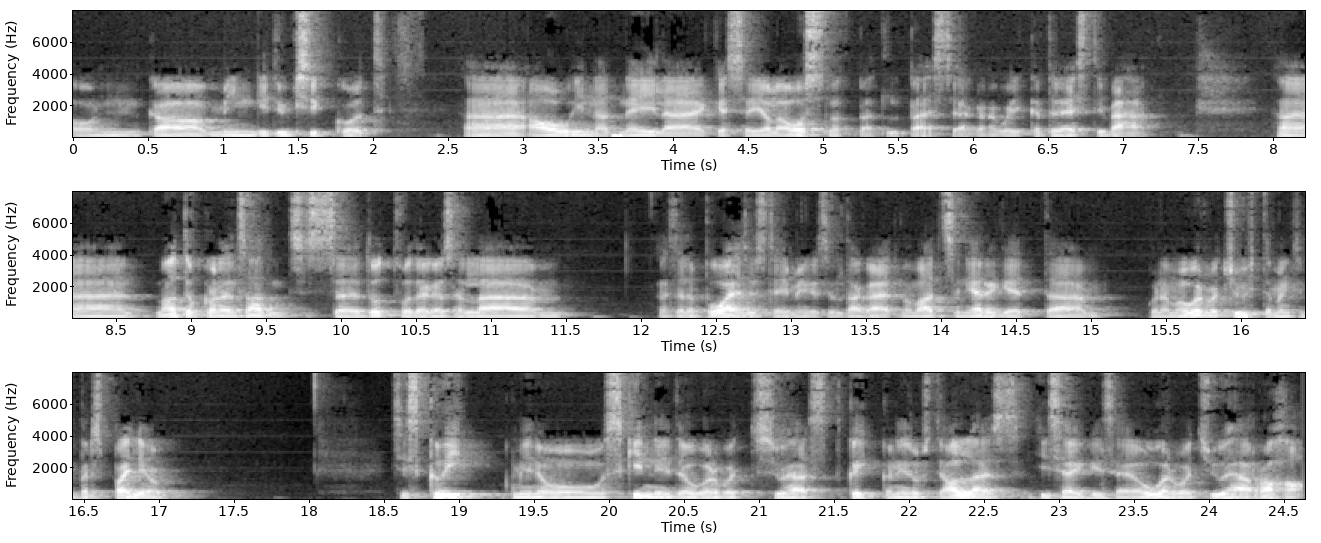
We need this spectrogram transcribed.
on ka mingid üksikud äh, auhinnad neile, kes ei ole ostnud battle pass'i, aga nagu ikka tõesti vähe äh,. natuke olen saanud siis tutvuda ka selle, selle poesüsteemiga seal taga, et ma vaatasin järgi, et äh, kuna ma Overwatchi ühte mängisin päris palju siis kõik minu skin'id Overwatch ühest, kõik on ilusti alles, isegi see Overwatch ühe raha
